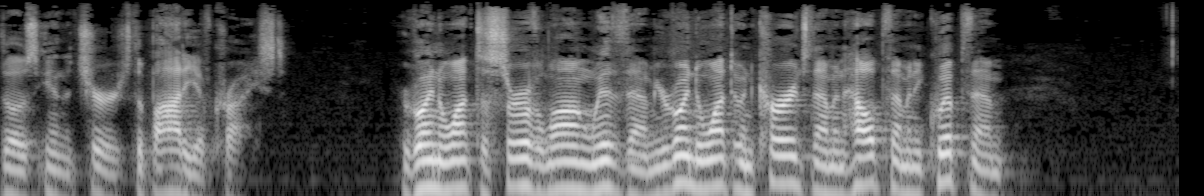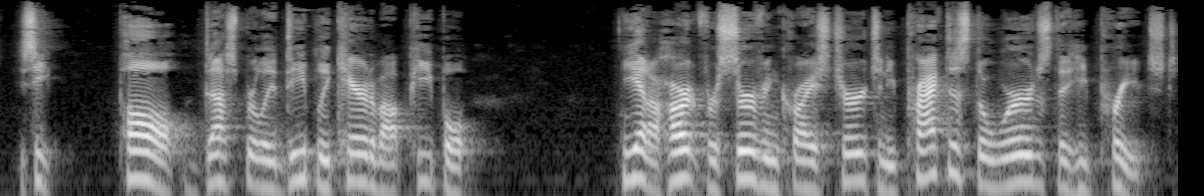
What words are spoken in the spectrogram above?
those in the church, the body of Christ. You're going to want to serve along with them. You're going to want to encourage them and help them and equip them. You see, Paul desperately, deeply cared about people. He had a heart for serving Christ's church and he practiced the words that he preached.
